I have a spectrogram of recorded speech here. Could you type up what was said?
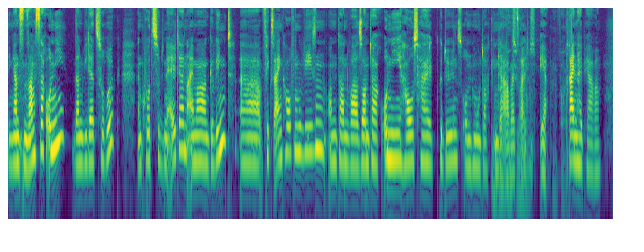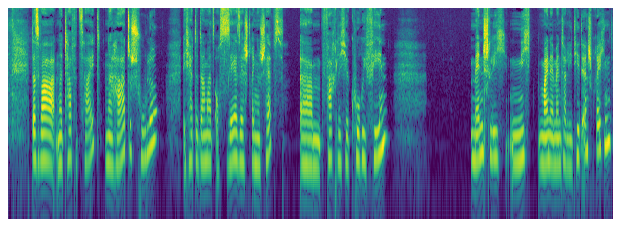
Den ganzen Samstag Uni, dann wieder zurück, dann kurz zu den Eltern, einmal gewinkt, äh, fix einkaufen gewesen und dann war Sonntag Uni, Haushalt, Gedöns und Montag ging Montag der Arbeitsalltag. Ja, dreieinhalb Jahre. Das war eine taffe Zeit, eine harte Schule. Ich hatte damals auch sehr, sehr strenge Chefs, ähm, fachliche Koryphäen menschlich nicht meiner Mentalität entsprechend.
